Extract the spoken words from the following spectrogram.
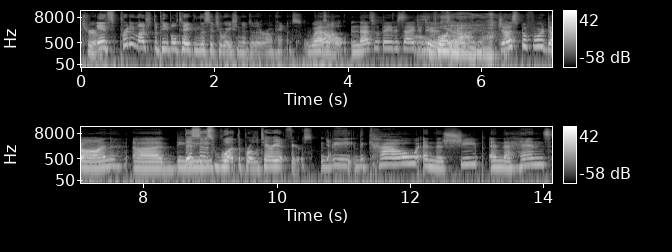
True. It's pretty much the people taking the situation into their own hands well, as a whole. and that's what they decide to do. boy, So, yeah, yeah. Just before dawn, uh, the This is what the proletariat fears. Yeah. the the cow and the sheep and the hens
